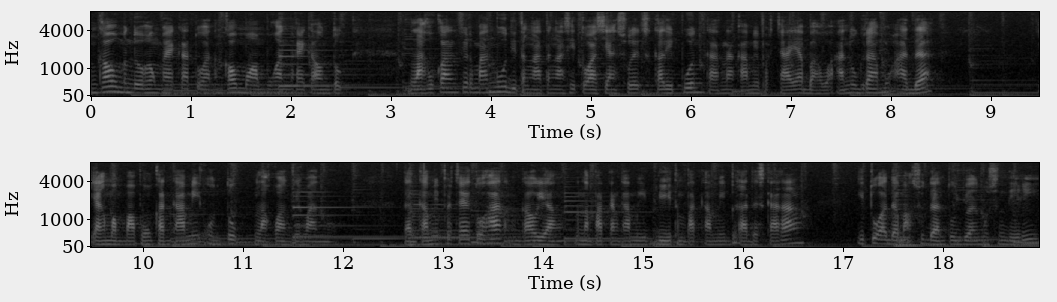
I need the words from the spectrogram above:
Engkau mendorong mereka Tuhan, Engkau memampukan mereka untuk melakukan firman-Mu di tengah-tengah situasi yang sulit sekalipun karena kami percaya bahwa anugerah-Mu ada yang memampukan kami untuk melakukan firman-Mu. Dan kami percaya Tuhan, Engkau yang menempatkan kami di tempat kami berada sekarang, itu ada maksud dan tujuanmu sendiri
